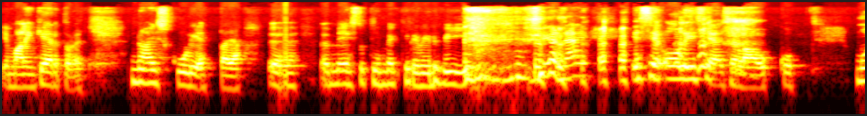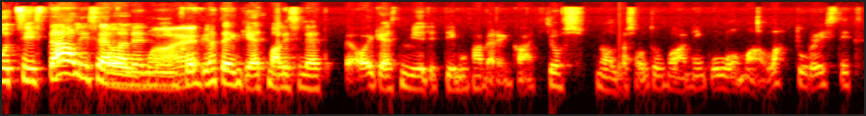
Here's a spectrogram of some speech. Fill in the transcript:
Ja mä olin kertonut, että naiskuljettaja, öö, me istuttiin Mekirivin viisi, ja näin. Ja se oli siellä se laukku. Mutta siis tämä oli sellainen Oh niin kuin, jotenkin, että mä olin silleen, että oikeasti mietittiin mun kaverin kanssa, että jos me oltaisiin oltu vaan niin kuin lomalla turistit.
